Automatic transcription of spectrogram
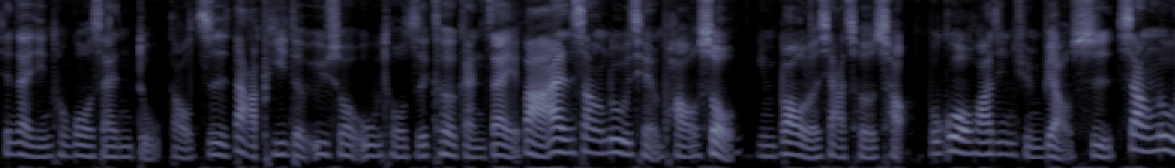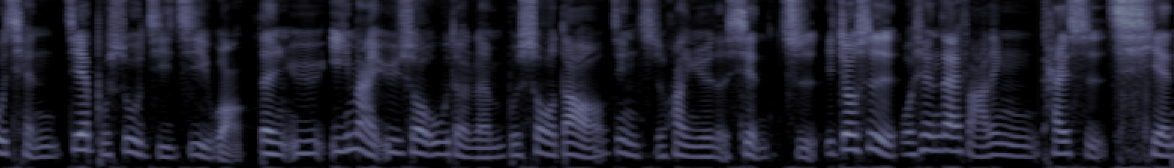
现在已经通过三读，导致大批的预售屋投资客赶在法案上路前抛售，引爆了下车潮。不过花敬群表示，上路前皆不溯及既往，等于已买预售屋的人不受到禁止换约的限制，也就是我现在法令开始前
